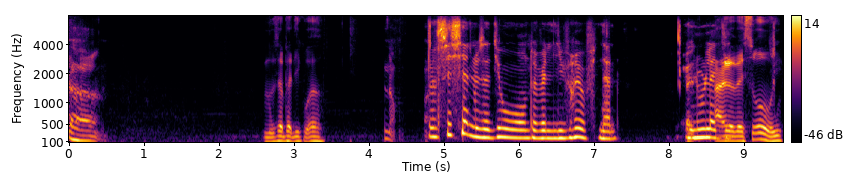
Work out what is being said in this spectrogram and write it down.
Euh, Il nous a pas dit quoi Ah, si, si, elle nous a dit où on devait le livrer au final. Elle Ouais. nous l'a Ah, dit. le vaisseau, oui.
